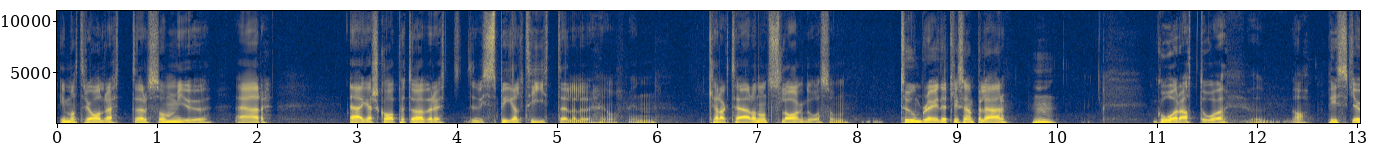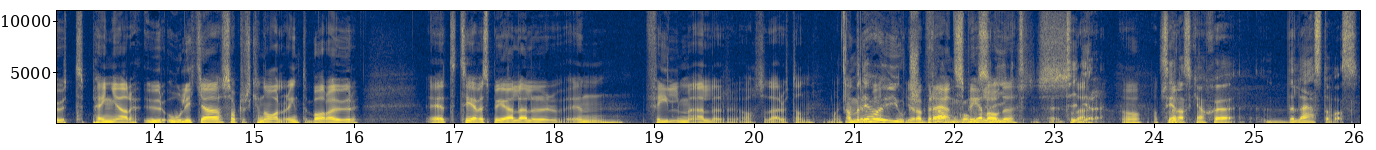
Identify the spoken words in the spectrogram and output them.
immaterialrätter som ju är ägarskapet över ett, en viss speltitel eller ja, en karaktär av något slag då som Tomb Raider till exempel är Mm. går att då ja, piska ut pengar ur olika sorters kanaler, inte bara ur ett tv-spel eller en film eller ja, sådär utan man Ja kan men till det har ju gjorts göra brädspel av det sådär. tidigare. Ja. Senast kanske The Last of Us,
